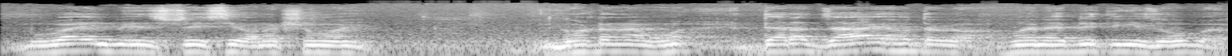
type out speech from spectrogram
মোবাইল ম্যাজিস্ট্রেসি অনেক সময় ঘটনা তারা যায় হয়তো হোয়েন এভরিথিং ইজ ওভার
